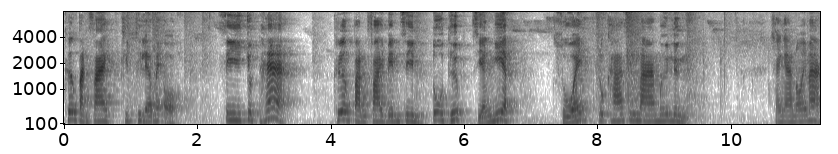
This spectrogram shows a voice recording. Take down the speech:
เครื่องปั่นไฟคลิปที่แล้วไม่ออก 4.5 เครื่องปั่นไฟเบนซิน ตู้ทึบเสียงเงียบ สวยลูกค้าซื้อมามือหนึ่ง ใช้งานน้อยมาก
